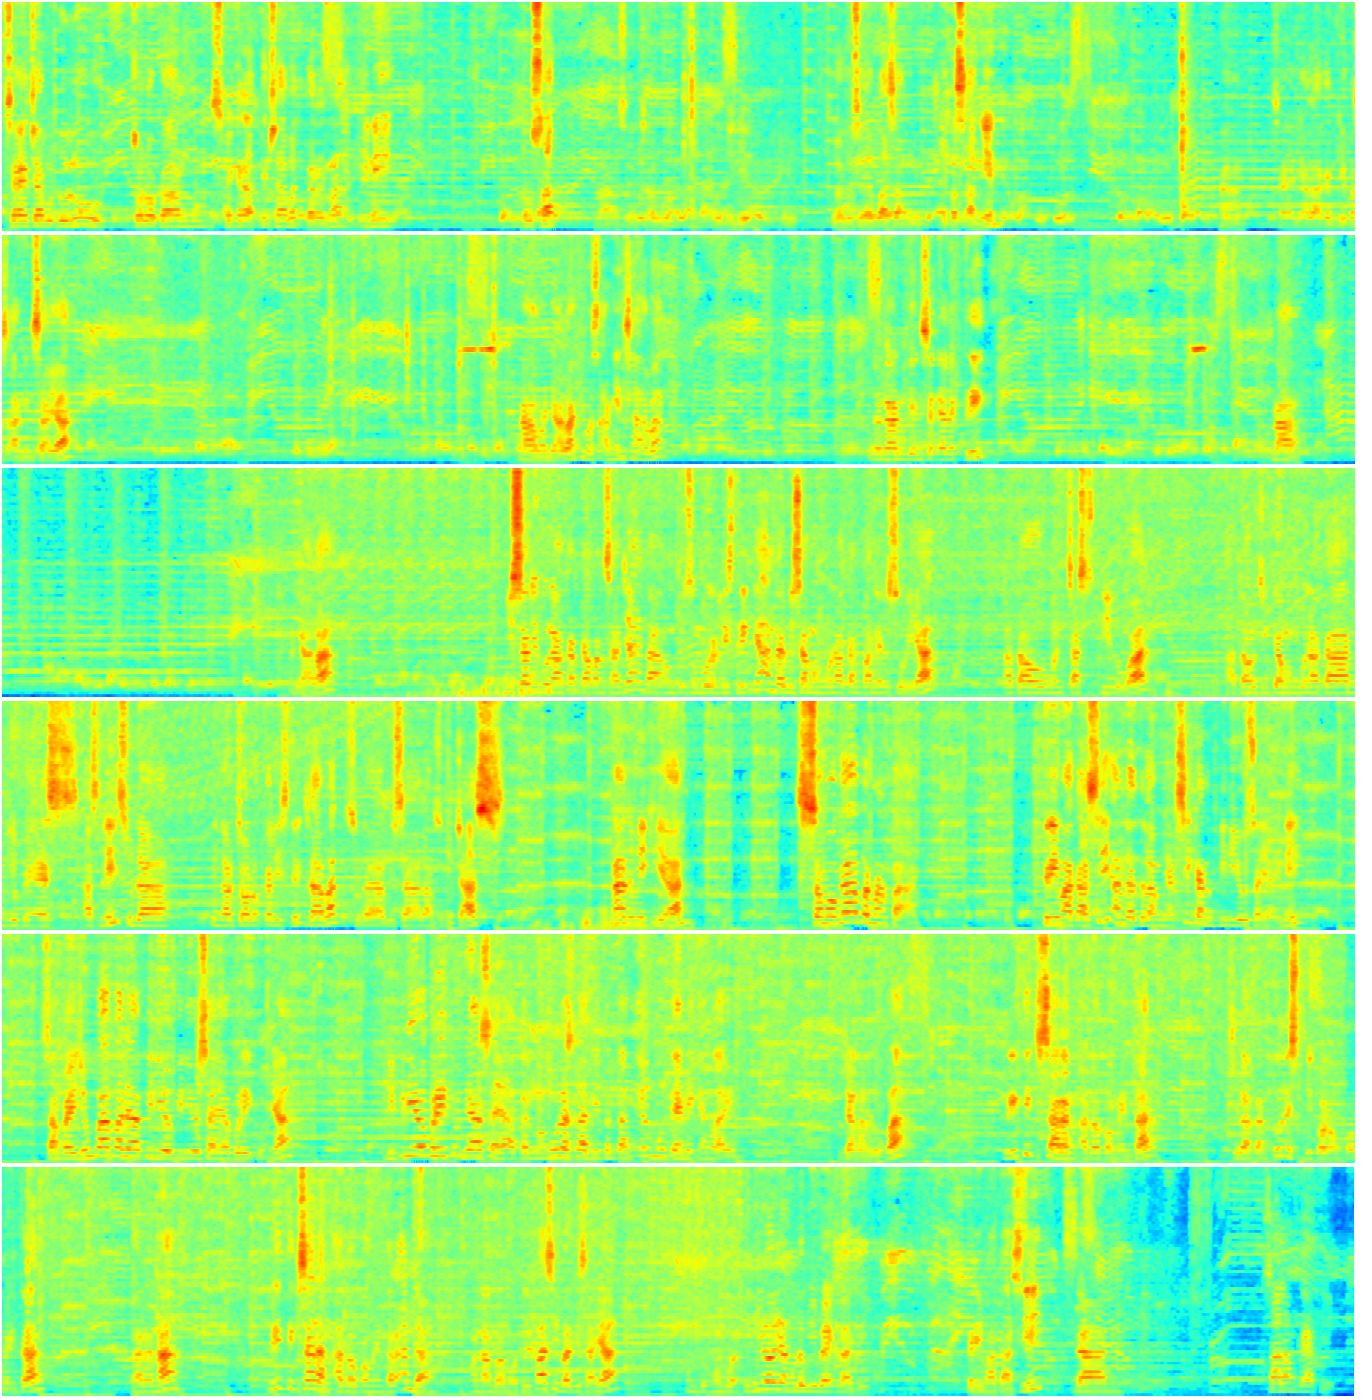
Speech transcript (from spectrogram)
Saya cabut dulu colokan speaker aktif, sahabat, karena ini rusak. Nah, saya cabut begini. Lalu saya pasang kipas angin. Nah, saya nyalakan kipas angin saya. Nah, menyala kipas angin, sahabat. Dengan genset elektrik. Nah, menyala. Bisa digunakan kapan saja. Nah, untuk sumber listriknya Anda bisa menggunakan panel surya atau mencas di luar. Atau jika menggunakan UPS asli sudah tinggal colok ke listrik sahabat. Sudah bisa langsung cas. Nah demikian. Semoga bermanfaat. Terima kasih Anda telah menyaksikan video saya ini. Sampai jumpa pada video-video saya berikutnya di video berikutnya saya akan mengulas lagi tentang ilmu teknik yang lain jangan lupa kritik saran atau komentar silakan tulis di kolom komentar karena kritik saran atau komentar Anda menambah motivasi bagi saya untuk membuat video yang lebih baik lagi. Terima kasih dan salam kreatif.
